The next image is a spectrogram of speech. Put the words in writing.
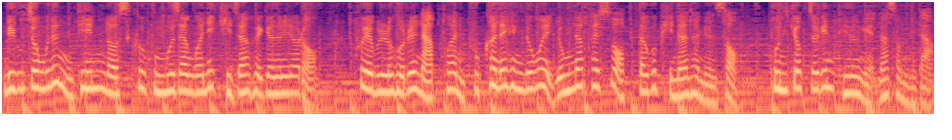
미국 정부는 딘 러스크 국무장관이 기자회견을 열어 푸에블로호를 나포한 북한의 행동을 용납할 수 없다고 비난하면서 본격적인 대응에 나섭니다.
